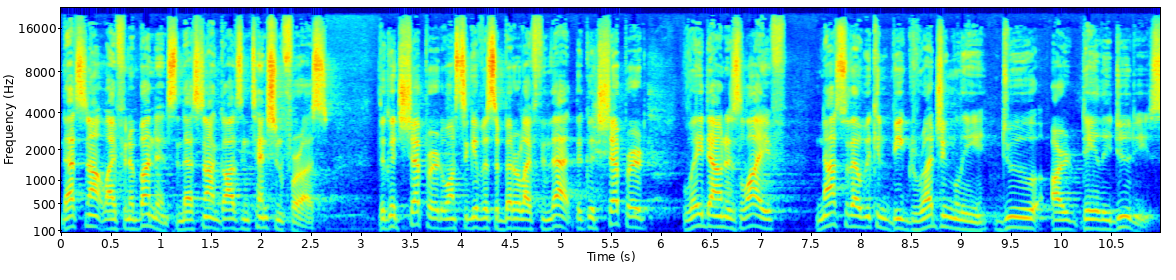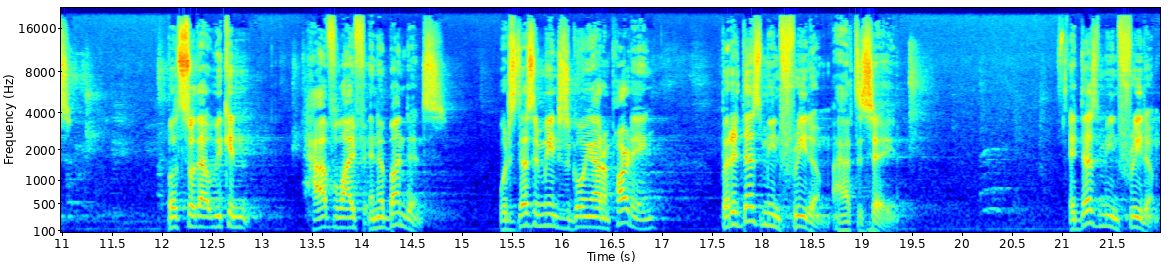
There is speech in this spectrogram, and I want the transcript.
That's not life in abundance, and that's not God's intention for us. The Good Shepherd wants to give us a better life than that. The Good Shepherd laid down his life not so that we can begrudgingly do our daily duties, but so that we can have life in abundance, which doesn't mean just going out and partying, but it does mean freedom, I have to say. It does mean freedom.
